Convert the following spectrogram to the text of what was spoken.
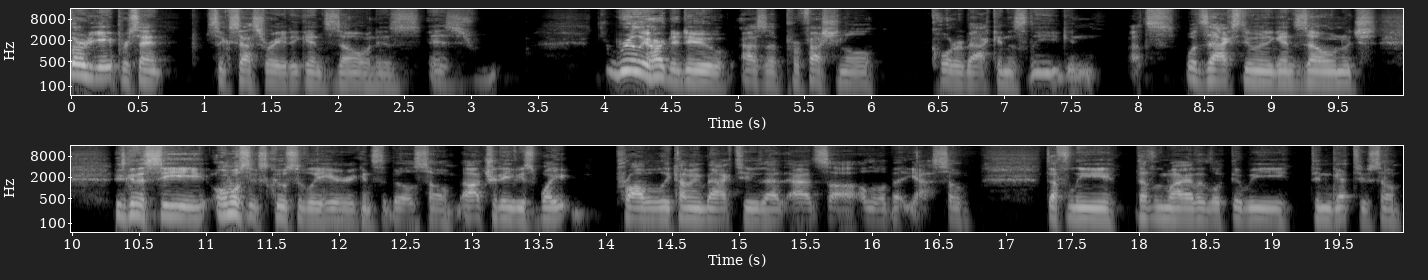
38% success rate against zone is is really hard to do as a professional quarterback in this league. And that's what Zach's doing against zone, which he's going to see almost exclusively here against the Bills. So uh, Tre'Davious White probably coming back to that adds uh, a little bit. Yeah. So definitely, definitely my other look that we didn't get to. So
